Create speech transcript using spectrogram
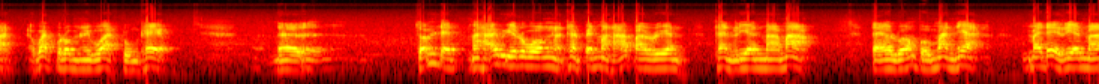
าสวัดบรมนิวาสกรุงเทพสมเด็จมหาวีรวงศ์น่ะท่านเป็นมหาปรริญญาท่านเรียนมามาก แต่หลวงปู่มั่นเนี่ยไม่ได้เรียนมา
